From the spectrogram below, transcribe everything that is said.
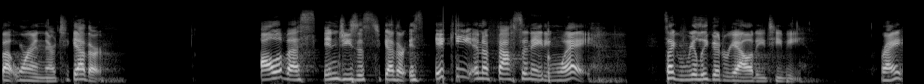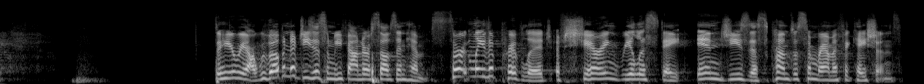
but we're in there together. All of us in Jesus together is icky in a fascinating way. It's like really good reality TV, right? So here we are. We've opened up Jesus and we found ourselves in him. Certainly, the privilege of sharing real estate in Jesus comes with some ramifications.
